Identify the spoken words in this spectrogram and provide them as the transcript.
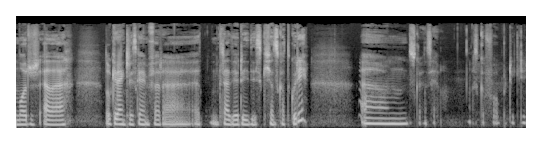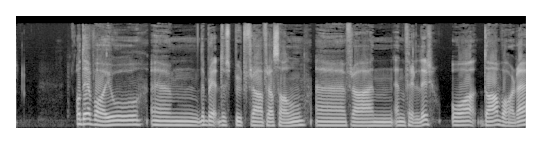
når er det dere egentlig skal innføre en tredje juridisk kjønnskategori. Um, skal vi se Jeg skal få opp. Og det var jo um, Det ble det spurt fra, fra salen uh, fra en, en forelder, og da var det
